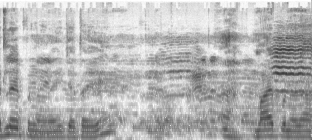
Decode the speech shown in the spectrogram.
ఎట్లా అయిపోయినా ఈ చేత మా అయిపోయినదా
